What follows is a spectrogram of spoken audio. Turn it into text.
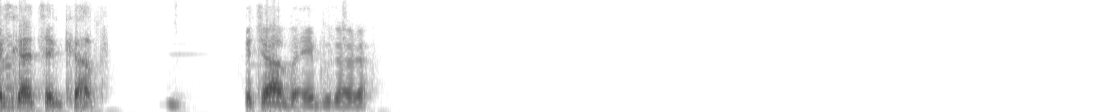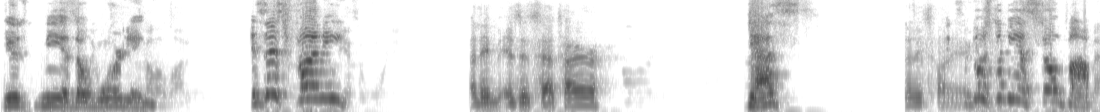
He's got a tin cup. Good job, Abe Vigoda. Used me as a warning. Is this funny? I think is it satire? Yes. Then it's funny. It's supposed to be a soap opera.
